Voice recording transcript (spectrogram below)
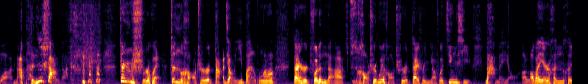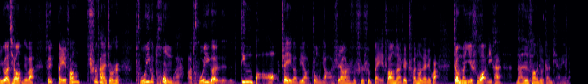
哇，拿盆上的，真实惠，真好吃，大酱一拌，哐啷。但是说真的啊，好吃归好吃，但是你要说精细，那没有啊。老板也是很很热情，对吧？所以北方吃饭就是图一个痛快啊，图一个丁饱，这个比较重要。实际上是是是北方的这传统在这块，这么一说，你看南方就占便宜了。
